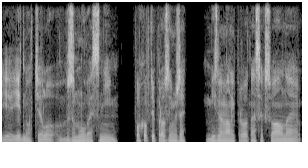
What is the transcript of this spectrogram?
je jedno telo v zmluve s ním. Pochopte prosím, že my sme mali prvotné sexuálne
